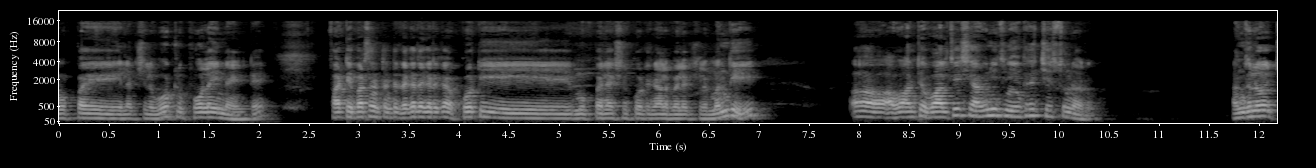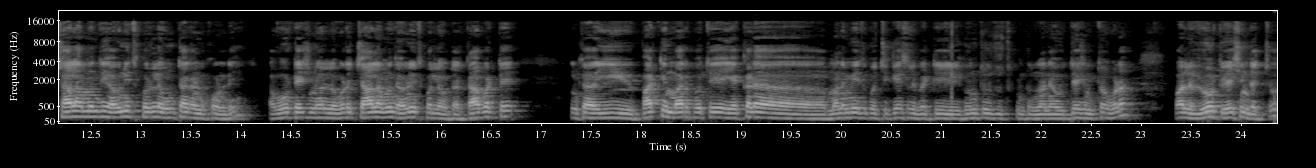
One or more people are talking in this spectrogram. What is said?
ముప్పై లక్షల ఓట్లు పోలైనాయంటే ఫార్టీ పర్సెంట్ అంటే దగ్గర దగ్గరగా కోటి ముప్పై లక్షల కోటి నలభై లక్షల మంది అంటే వాళ్ళు చేసే అవినీతిని ఎంకరేజ్ చేస్తున్నారు. అందులో చాలామంది అవినీతి పరులే ఉంటారనుకోండి ఆ ఓటు వేసిన వాళ్ళు కూడా చాలామంది అవినీతి పరులే ఉంటారు. కాబట్టి ఇంకా ఈ పార్టీ మారిపోతే ఎక్కడ మన మీదకి వచ్చి కేసులు పెట్టి గొంతు చూసుకుంటుందనే ఉద్దేశంతో కూడా వాళ్ళు ఓటు వేసిండొచ్చు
